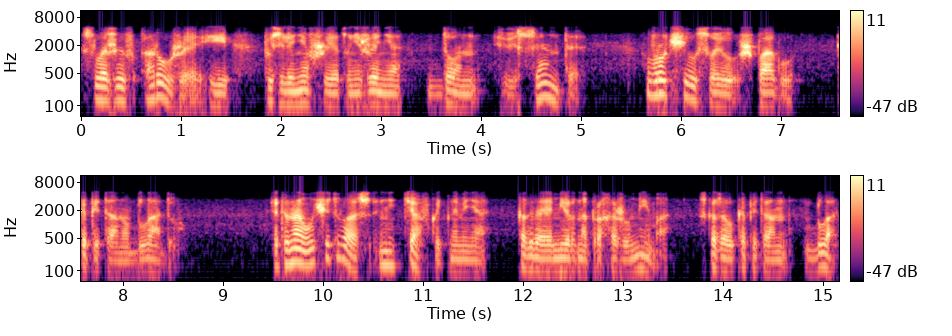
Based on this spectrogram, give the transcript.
сложив оружие, и позеленевший от унижения Дон Висенте вручил свою шпагу капитану Бладу. «Это научит вас не тявкать на меня, когда я мирно прохожу мимо», — сказал капитан Блад.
